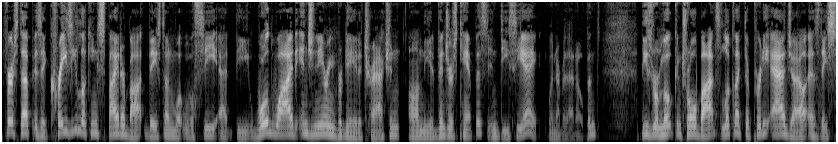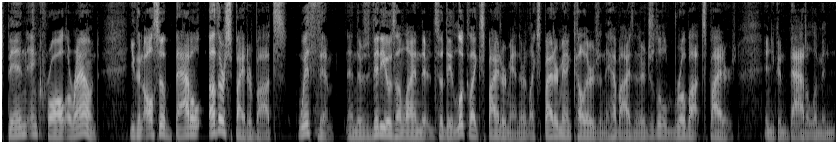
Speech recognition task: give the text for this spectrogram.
First up is a crazy looking spider bot based on what we'll see at the Worldwide Engineering Brigade attraction on the Avengers campus in DCA, whenever that opens. These remote control bots look like they're pretty agile as they spin and crawl around. You can also battle other spider bots with them. And there's videos online that so they look like Spider Man. They're like Spider Man colors and they have eyes and they're just little robot spiders. And you can battle them and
